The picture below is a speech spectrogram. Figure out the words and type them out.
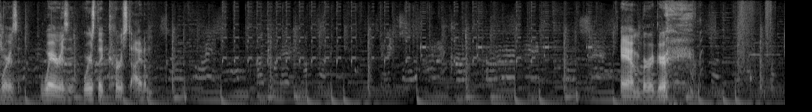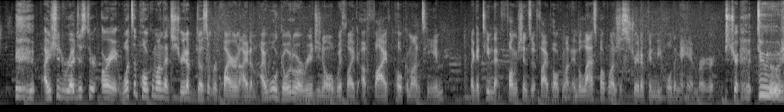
Where is it? Where is it? Where's the cursed item? Hamburger. I should register. Alright, what's a Pokemon that straight up doesn't require an item? I will go to a regional with like a five Pokemon team. Like a team that functions with five Pokemon. And the last Pokemon is just straight up going to be holding a hamburger. Dude!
